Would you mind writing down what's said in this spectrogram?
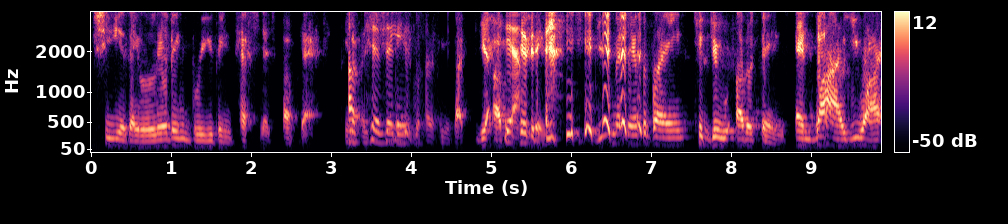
she is a living, breathing testament of that. You know, pivoting. She is the person who's like, yeah, of yeah. pivoting. Using that dancer brain to do other things. And why you are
